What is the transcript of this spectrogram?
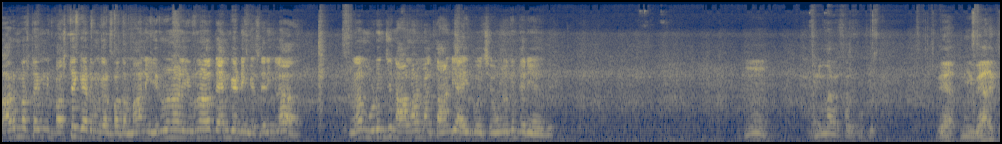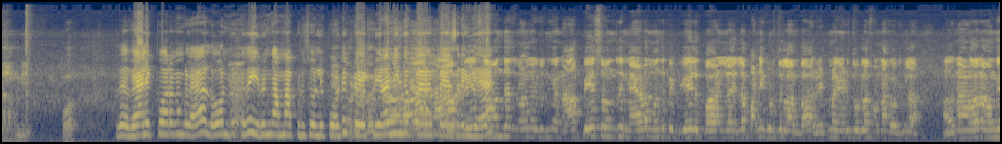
ஆறு மாசம் டைம் நீங்க ஃபர்ஸ்டே கேட்டுங்க கருப்பாத்தம்மா நீங்க இருபது நாள் இருபது நாள் டைம் கேட்டீங்க சரிங்களா? இதனால முடிஞ்சு நாலு நாள் மேலே தாண்டி ஆகி போச்சு உங்களுக்கும் தெரியாது. ம். மணிமாறன் சார் கூப்பிடு ஏ நீ வேலைக்கு கிளம்பு நீ போ. இது வேலைக்கு போறவங்கள லோன் இருக்குது இருங்க அம்மா அப்படின்னு சொல்லி போட்டு இப்போ எப்படியெல்லாம் நீங்க பே- நான் பேசுறீங்க? பேச வந்ததுனால இருக்குங்க. நான் பேச வந்து மேடம் வந்து போய் கேளுப்பா இல்லை எல்லாம் பண்ணி கொடுத்துடலாம்ப்பா. ரெட் மார்க் எடுத்து விடலாம் சொன்னாங்க ஓகேங்களா அதனால தான் அவங்க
